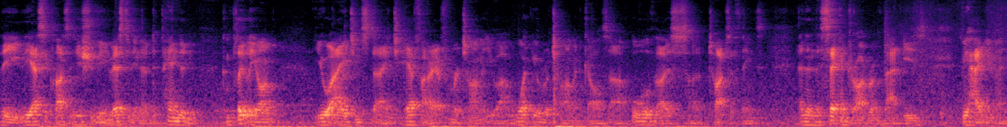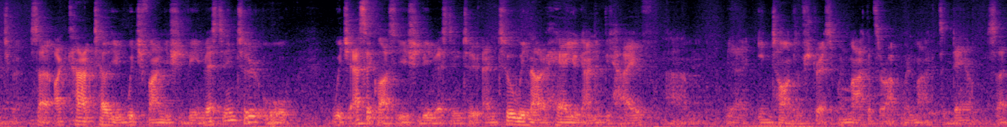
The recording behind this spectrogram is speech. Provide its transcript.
the the asset classes you should be invested in are dependent completely on your age and stage, how far out from retirement you are, what your retirement goals are, all of those types of things. And then the second driver of that is behaviour management. So I can't tell you which fund you should be invested into or which asset classes you should be invested into until we know how you're going to behave um, you know, in times of stress when markets are up, when markets are down. So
